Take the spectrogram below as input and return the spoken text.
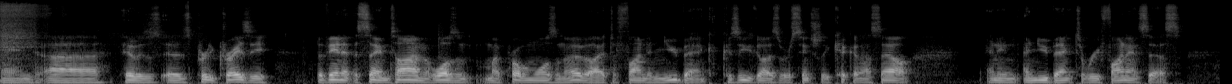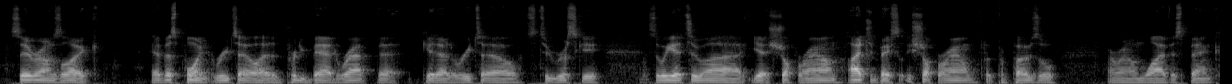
and uh, it was it was pretty crazy. But then at the same time, it wasn't my problem wasn't over. I had to find a new bank because these guys were essentially kicking us out, and then a new bank to refinance us. So everyone's like, at this point, retail had a pretty bad rap. That get out of retail, it's too risky. So we had to, uh, yeah, shop around. I had to basically shop around for proposal around why this bank,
